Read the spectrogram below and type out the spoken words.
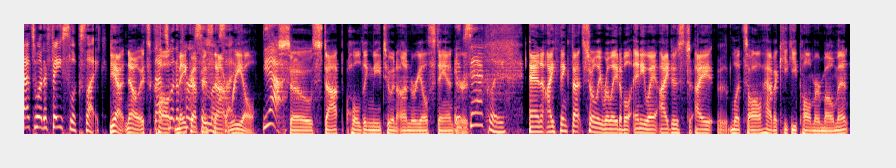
That's what a face looks like. Yeah, no, it's That's called what a makeup person is looks not like. real. Yeah. So stop holding me to an unreal standard. Exactly. And I think that's totally relatable. Anyway, I just I let's all have a Keke Palmer moment.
